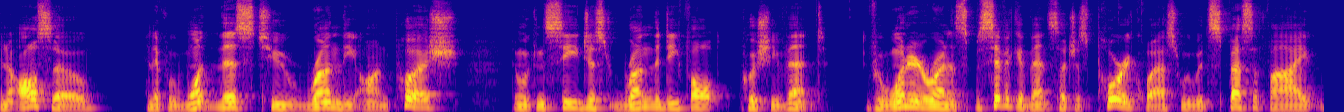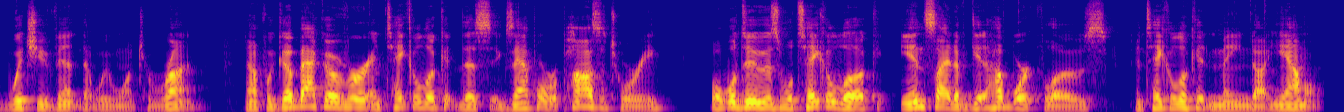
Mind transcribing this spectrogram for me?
And also, and if we want this to run the on push, then we can see just run the default push event. If we wanted to run a specific event such as pull request, we would specify which event that we want to run. Now, if we go back over and take a look at this example repository, what we'll do is we'll take a look inside of GitHub Workflows and take a look at main.yaml.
